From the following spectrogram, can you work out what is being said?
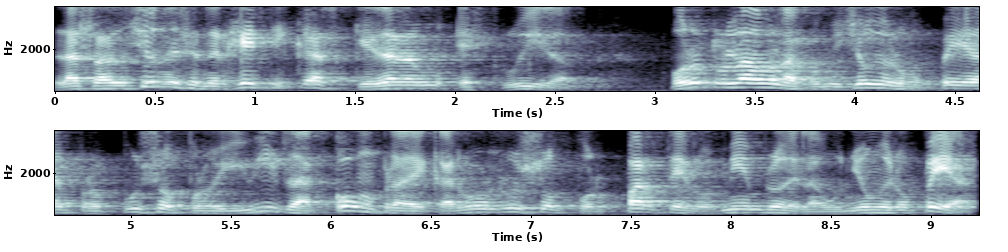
Las sanciones energéticas quedaron excluidas. Por otro lado, la Comisión Europea propuso prohibir la compra de carbón ruso por parte de los miembros de la Unión Europea.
